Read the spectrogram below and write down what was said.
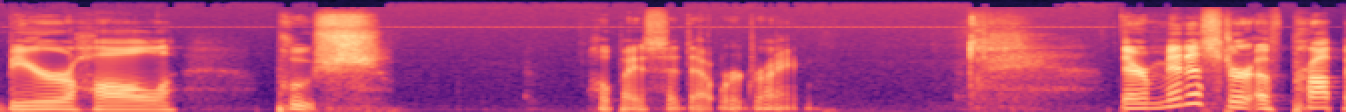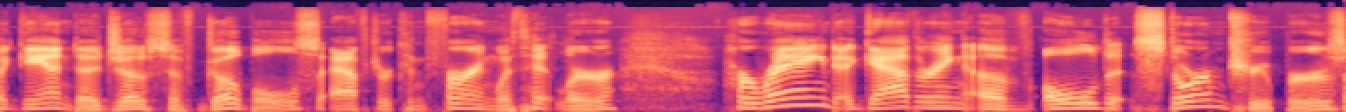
Beer Hall Putsch. Hope I said that word right. Their minister of propaganda, Joseph Goebbels, after conferring with Hitler, harangued a gathering of old stormtroopers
